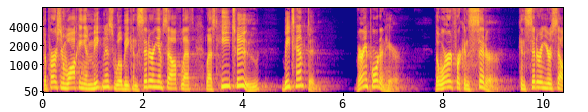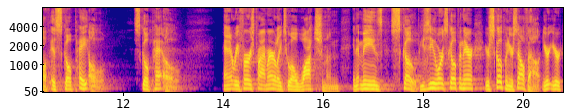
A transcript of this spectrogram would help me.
The person walking in meekness will be considering himself lest, lest he too be tempted. Very important here. The word for consider, considering yourself, is scopeo. Scopeo and it refers primarily to a watchman, and it means scope. You see the word scope in there? You're scoping yourself out. You're, you're,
